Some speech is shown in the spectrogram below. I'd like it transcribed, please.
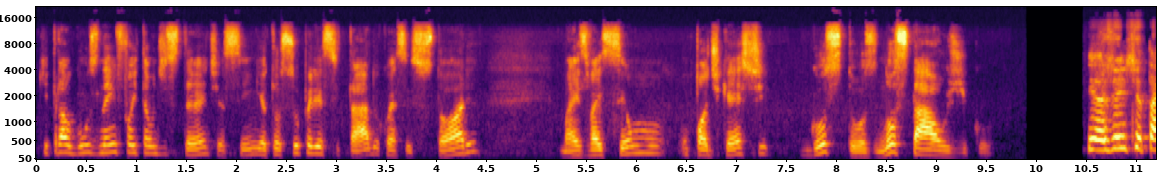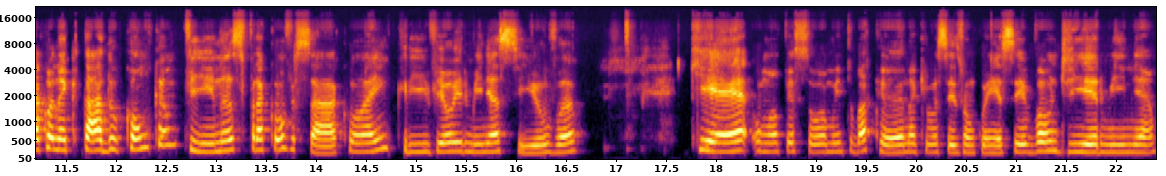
que para alguns nem foi tão distante assim. Eu estou super excitado com essa história mas vai ser um, um podcast gostoso, nostálgico. E a gente está conectado com Campinas para conversar com a incrível Hermínia Silva, que é uma pessoa muito bacana que vocês vão conhecer. Bom dia, Hermínia.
